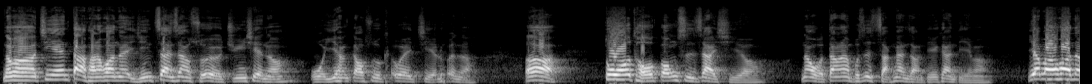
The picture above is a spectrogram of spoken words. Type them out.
那么今天大盘的话呢，已经站上所有均线哦。我一样告诉各位结论了啊，多头攻势在起哦。那我当然不是涨看涨跌看跌嘛，要不然的话呢，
